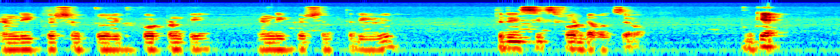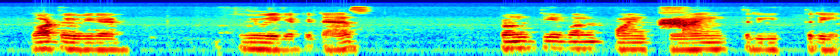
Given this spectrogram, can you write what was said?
and equation 2 with 420 and equation 3 with 36400 okay? What we will get we will get it as 21.933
